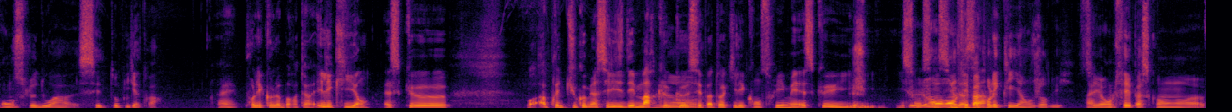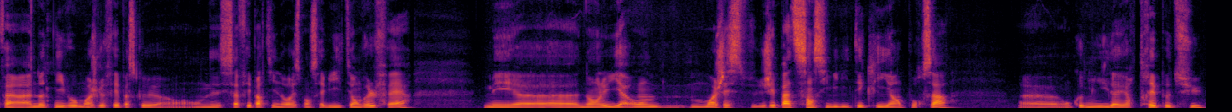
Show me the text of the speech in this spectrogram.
On se le doit, c'est obligatoire. pour les collaborateurs. Et les clients Est-ce que après, tu commercialises des marques que que c'est pas toi qui les construis, mais est-ce qu'ils ils sont On ne le fait pas pour les clients aujourd'hui. On le fait parce qu'on, enfin, à notre niveau, moi je le fais parce que on est, ça fait partie de nos responsabilités, on veut le faire. Mais euh, non, y a, on, moi j'ai pas de sensibilité client pour ça. Euh, on communique d'ailleurs très peu dessus.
